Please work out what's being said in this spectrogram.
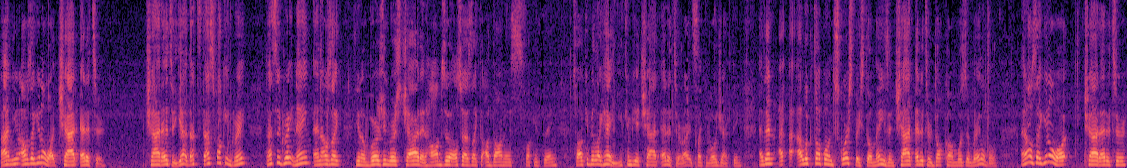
and you know I was like, you know what, Chad Editor, Chad Editor, yeah, that's that's fucking great. That's a great name. And I was like, you know, Virgin versus Chad, and Hamza also has like the Adonis fucking thing. So I could be like, hey, you can be a Chad editor, right? It's like the Wojak thing. And then I, I looked up on Squarespace domains and chadeditor.com was available. And I was like, you know what? Chad editor.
